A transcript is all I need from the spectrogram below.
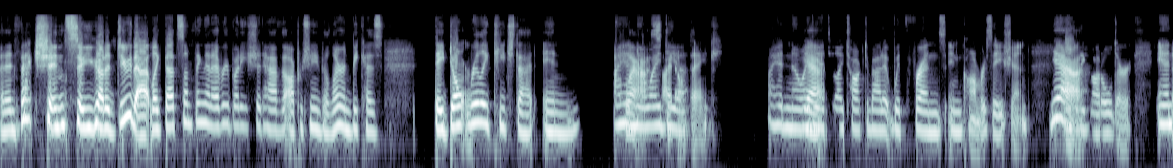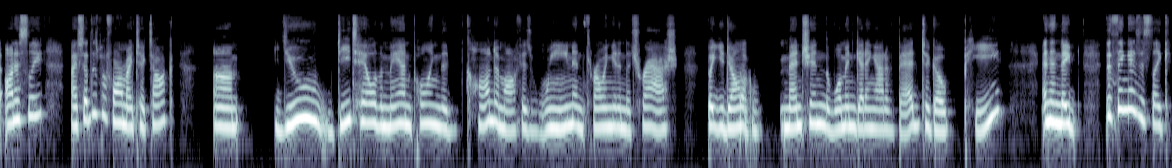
an infection, so you got to do that. Like, that's something that everybody should have the opportunity to learn because they don't really teach that in I had no class, I don't think. I had no idea until I talked about it with friends in conversation as I got older. And honestly, I've said this before on my TikTok. Um, you detail the man pulling the condom off his ween and throwing it in the trash, but you don't Mhm. mention the woman getting out of bed to go pee. And then they, the thing is, is like,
